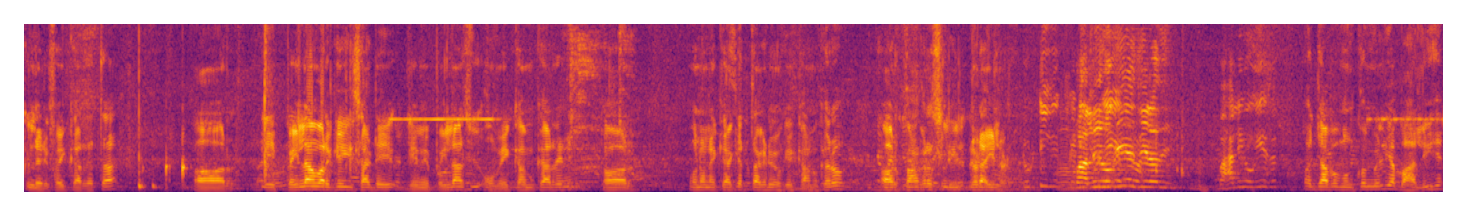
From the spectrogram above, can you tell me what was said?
ਕਲੈਰੀਫਾਈ ਕਰ ਦਿੱਤਾ। ਔਰ ਇਹ ਪਹਿਲਾਂ ਵਰਗੇ ਹੀ ਸਾਡੇ ਜਿਵੇਂ ਪਹਿਲਾਂ ਸੀ, ਉਵੇਂ ਕੰਮ ਕਰ ਰਹੇ ਨੇ ਔਰ ਉਹਨਾਂ ਨੇ ਕਿਹਾ ਕਿ ਤਗੜੇ ਹੋ ਕੇ ਕੰਮ ਕਰੋ ਔਰ ਕਾਂਗਰਸ ਲਈ ਲੜਾਈ ਲੜੋ। ਟੁੱਟੀ ਹੋ ਗਈ ਹੈ ਜੀਰਾ ਦੀ? बहाली हो गई है सर और जब उनको मिल गया बहाली है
